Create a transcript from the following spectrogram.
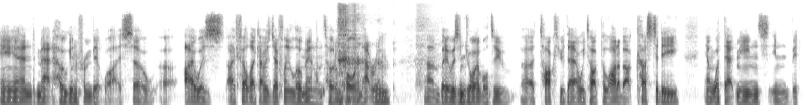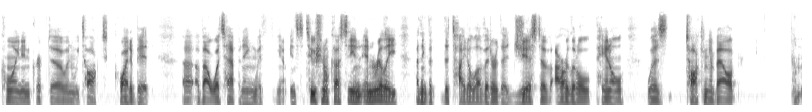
and Matt Hougan from Bitwise. So uh, I was I felt like I was definitely low man on the totem pole in that room. Um, but it was enjoyable to uh, talk through that. We talked a lot about custody and what that means in Bitcoin and crypto. And we talked quite a bit uh, about what's happening with you know institutional custody. And, and really, I think the title of it or the gist of our little panel was talking about um,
